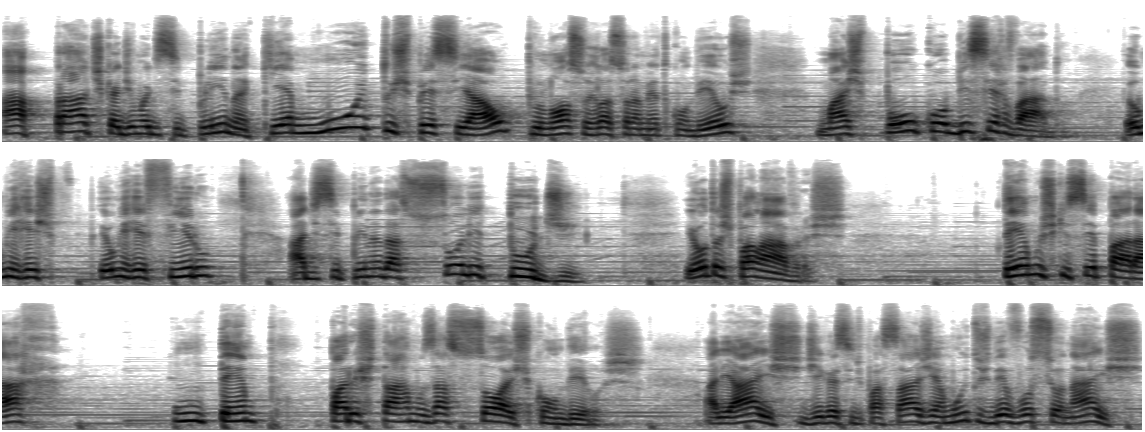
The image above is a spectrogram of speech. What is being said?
a prática de uma disciplina que é muito especial para o nosso relacionamento com Deus, mas pouco observado. Eu me, eu me refiro à disciplina da solitude. Em outras palavras, temos que separar um tempo para estarmos a sós com Deus. Aliás, diga-se de passagem, há muitos devocionais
